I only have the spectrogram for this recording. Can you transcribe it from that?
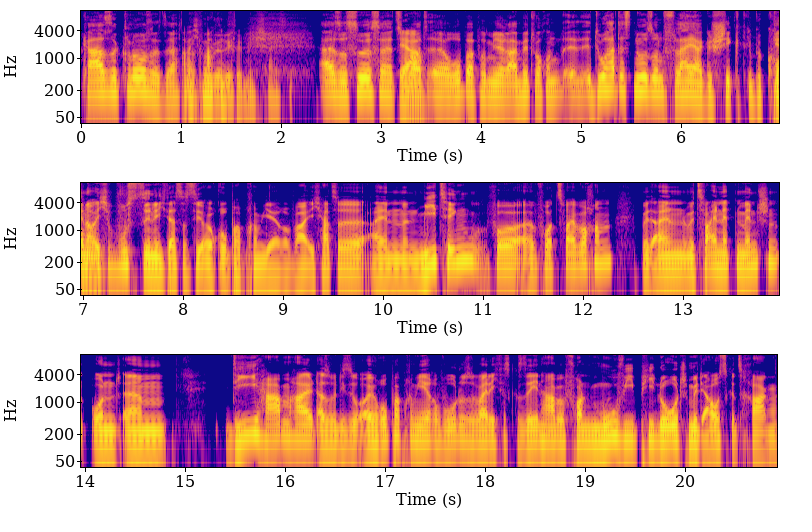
Kase Closet, sagt Aber man ich mag den. Film nicht, scheiße. Also Suicide Ja. Squad, äh, Europapremiere am Mittwoch und äh, du hattest nur so einen Flyer geschickt bekommen. Genau, ich wusste nicht, dass das die Europapremiere war. Ich hatte ein Meeting vor, äh, vor zwei Wochen mit, einem, mit zwei netten Menschen und ähm, die haben halt, also diese Europapremiere wurde, soweit ich das gesehen habe, von Movie Pilot mit ausgetragen.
